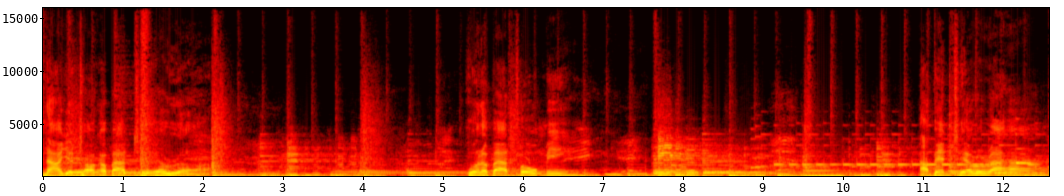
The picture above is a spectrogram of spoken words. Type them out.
Now you talk about terror. What about for me? I've been terrorized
